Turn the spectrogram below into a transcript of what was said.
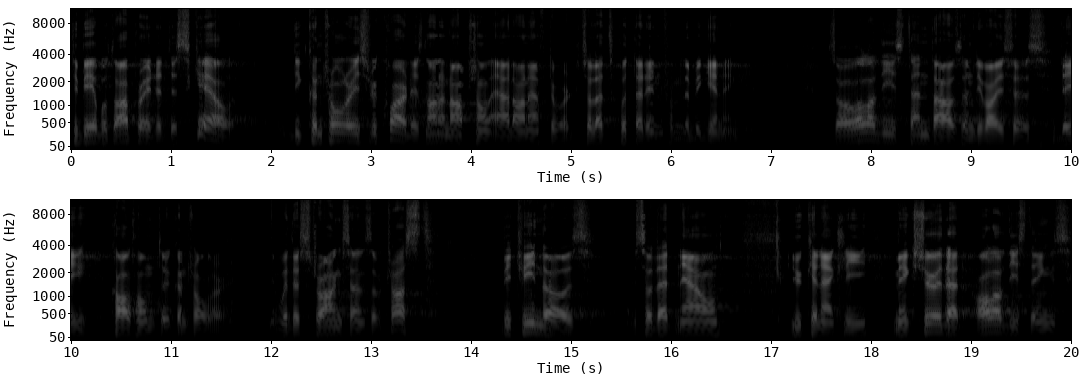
to be able to operate at this scale, the controller is required. It's not an optional add-on afterward. So let's put that in from the beginning. So all of these 10,000 devices, they call home to a controller with a strong sense of trust between those so that now you can actually make sure that all of these things,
